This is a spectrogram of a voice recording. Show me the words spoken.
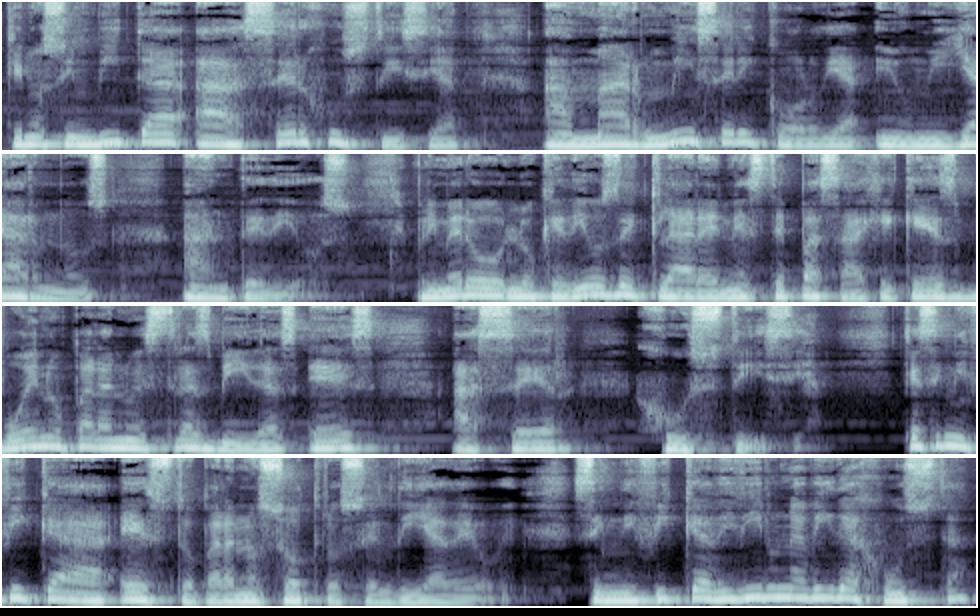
que nos invita a hacer justicia, amar misericordia y humillarnos ante Dios. Primero, lo que Dios declara en este pasaje que es bueno para nuestras vidas es hacer justicia. ¿Qué significa esto para nosotros el día de hoy? Significa vivir una vida justa,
